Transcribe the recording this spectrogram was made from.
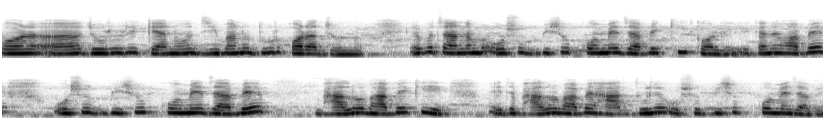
করা জরুরি কেন? জীবাণু দূর করার জন্য। এরপর চার নম্বর অসুখ বিসুখ কমে যাবে কি করলে এখানে হবে অসুখ বিসুখ কমে যাবে ভালোভাবে কি, এই যে ভালোভাবে হাত ধুলে অসুখ বিসুখ কমে যাবে।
